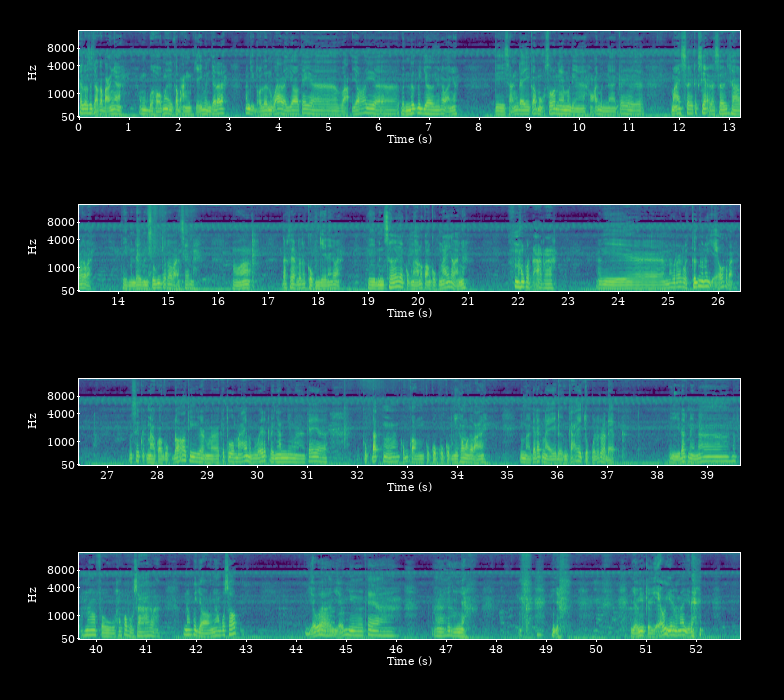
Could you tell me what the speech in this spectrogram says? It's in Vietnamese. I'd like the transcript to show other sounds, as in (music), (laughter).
Hello xin chào các bạn nha. Hôm bữa hổm thì các bạn chỉ mình cho đó, đó. Nó nhiệt độ lên quá là do cái ờ, vạt gió với ờ, bình nước nó dơ nha các bạn nhé Thì sẵn đây có một số anh em thì hỏi mình cái ờ, máy xơi đất sét là xơi sao đó các bạn. Thì mình đây mình xuống cho các bạn xem nè Đó Đất sét nó cục như vậy này các bạn. Thì mình xới cục nào nó còn cục nấy các bạn nhé (laughs) Nó không có rã ra. Vì nó rất là cứng nó dẻo các bạn mình xếp cục nào còn cục đó thì rằng là cái tua máy mình quay rất là nhanh nhưng mà cái ờ, cục đất cũng còn cục cục cục cục gì không à các bạn ơi? nhưng mà cái đất này đựng cái trục rất là đẹp. Vì đất này nó nó, nó phù không có phù sa các bạn. Nó không có giòn nó không có xốp. Dẻo ờ, dẻo như cái ờ, à, cái gì nhỉ? (laughs) Dẻo như kiểu dẻo vậy luôn nó vậy đây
